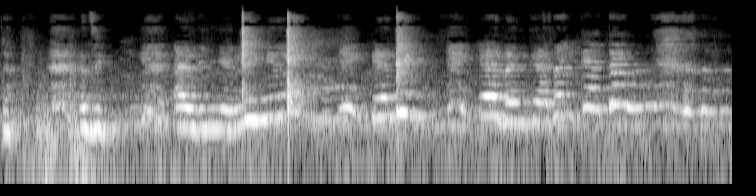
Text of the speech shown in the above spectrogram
anjing anjing anjing anjing kadang kadang kadang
